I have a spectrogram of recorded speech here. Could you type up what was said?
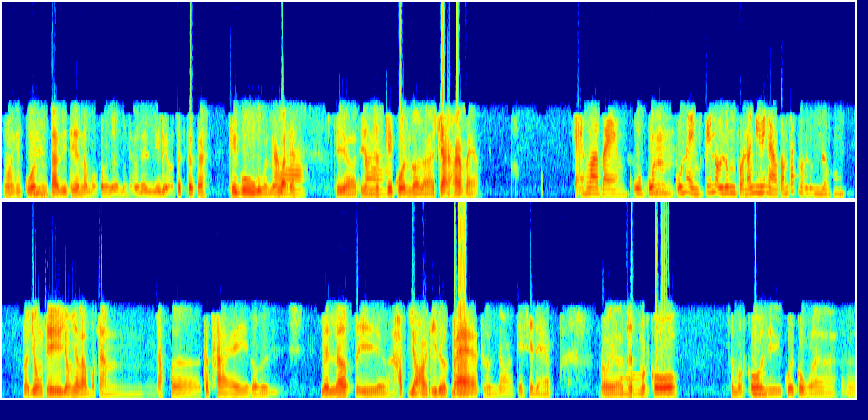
Nhưng mà cái cuốn Ừ. tại vì Thiên là một con người mình hướng đến những điều tích cực á cái gu của mình nó vậy á. Thì Thiên Ờ. thích cái cuốn gọi là trại hoa vàng. Chạy hoa vàng. Ủa cuốn Ừ. cuốn này cái nội dung của nó như thế nào? Tóm tắt nội dung được không? Nội dung thì giống như là một thằng nhóc cấp 2 rồi lên lớp thì ờ, học giỏi thì được ba thường cho cái xe đạp rồi ờ, Ờ. thích một cô thích một cô Ừ. thì cuối cùng là ờ,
